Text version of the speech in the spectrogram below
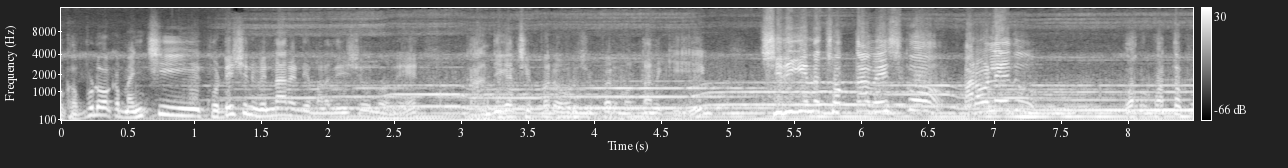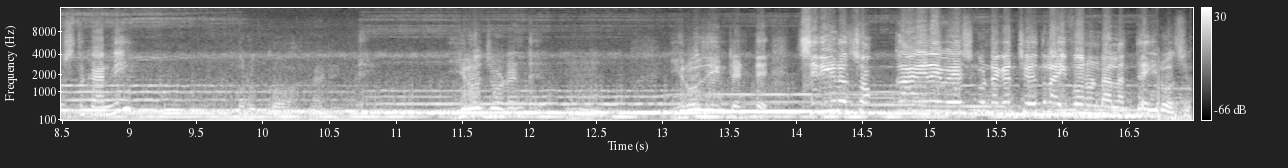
ఒకప్పుడు ఒక మంచి కొటేషన్ విన్నారండి మన దేశంలోనే. గాంధీ గారు చెప్పారు ఎవరు చెప్పారు మొత్తానికి చిరిగిన చొక్కా వేసుకో పర్వాలేదు ఒక కొత్త పుస్తకాన్ని కొనుక్కో అన్నాడండి. ఈరోజు చూడండి ఈరోజు ఏంటంటే చిరిగిన చొక్కా అయినా వేసుకుంటే కానీ చేతిలో ఐఫోన్ ఉండాలంతే ఈరోజు.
